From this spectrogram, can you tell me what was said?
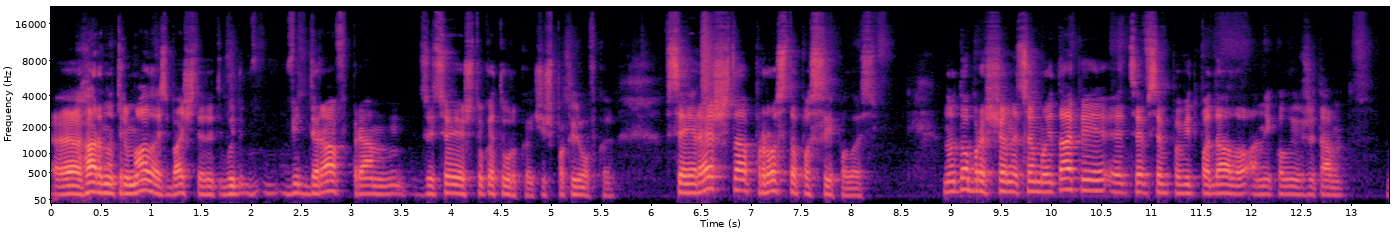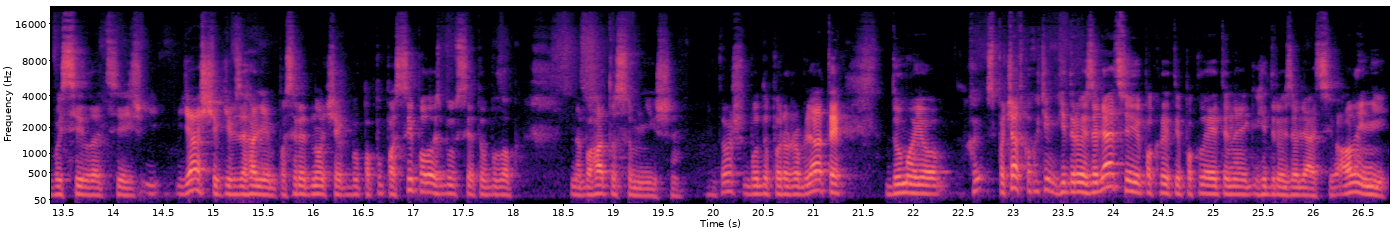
е, гарно трималось, бачите, від, віддирав прям з цією штукатуркою чи шпакльовкою. Все і решта просто посипалось. Ну, добре, що на цьому етапі е, це все повідпадало, а не коли вже там висіли ці ж ящик, і взагалі посеред ночі, якби посипалось би все, то було б набагато сумніше. Тож буду переробляти. Думаю, спочатку хотів гідроізоляцією покрити, поклеїти на гідроізоляцію, але ні.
